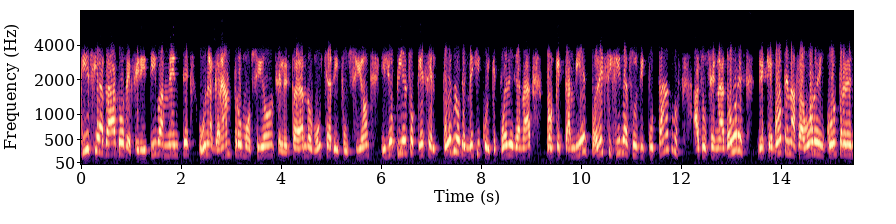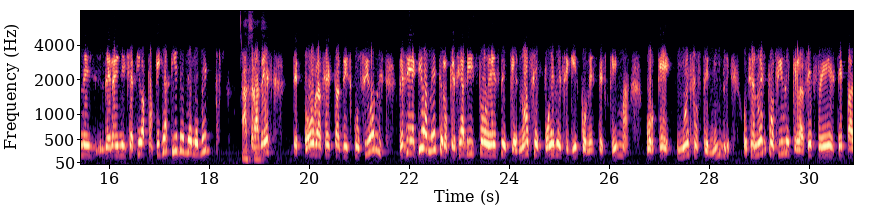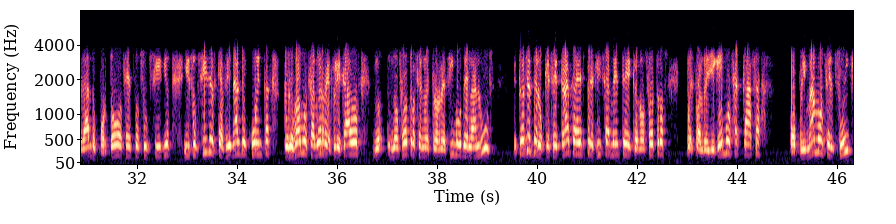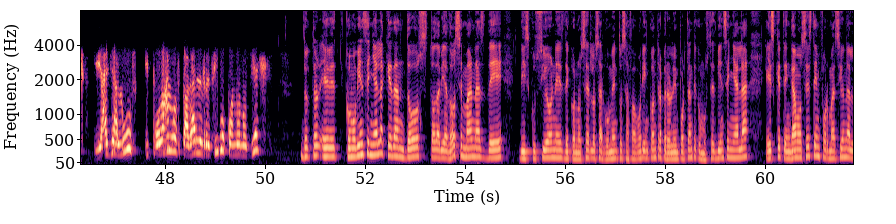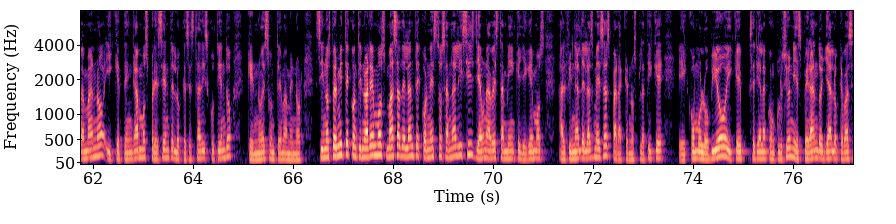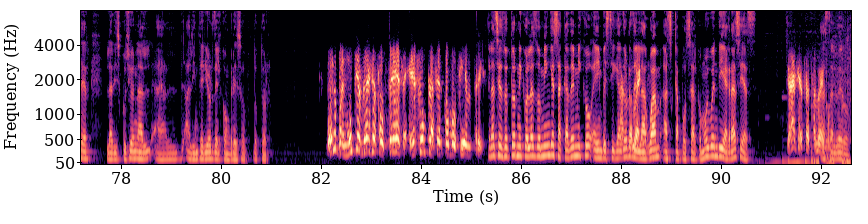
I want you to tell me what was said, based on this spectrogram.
sí se ha dado definitivamente una gran promoción, se le está dando mucha difusión y yo pienso que es el pueblo de México el que puede ganar porque también puede exigirle a sus diputados, a sus senadores de que voten a favor o en contra de, la iniciativa porque ya tienen elementos. A través de todas estas discusiones. Definitivamente lo que se ha visto es de que no se puede seguir con este esquema porque no es sostenible. O sea, no es posible que la CFE esté pagando por todos estos subsidios y subsidios que a final de cuentas pues los vamos a ver reflejados nosotros en nuestro recibo de la luz. Entonces de lo que se trata es precisamente de que nosotros pues cuando lleguemos a casa oprimamos el switch y haya luz y podamos pagar el recibo cuando nos llegue. Doctor, eh, como bien señala, quedan dos, todavía dos semanas de discusiones, de conocer los argumentos a favor y en contra, pero lo importante, como usted bien señala, es que tengamos esta información a la mano y que tengamos presente lo que se está discutiendo, que no es un tema menor. Si nos permite, continuaremos más adelante con estos análisis, ya una vez también que lleguemos al final de las mesas para que nos platique eh, cómo lo vio y qué sería la conclusión y esperando ya lo que va a ser la discusión al, al, al interior del Congreso, doctor pues muchas gracias a ustedes. Es un placer como siempre. Gracias, doctor Nicolás Domínguez, académico e investigador de la UAM Azcapotzalco. Muy buen día, gracias. Gracias, hasta luego. Hasta luego.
